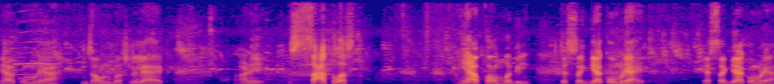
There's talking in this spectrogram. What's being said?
ह्या कोंबड्या जाऊन बसलेल्या आहेत. आणि सात वाजता ह्या फॉर्ममधील ज्या सगळ्या कोंबड्या आहेत या सगळ्या कोंबड्या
